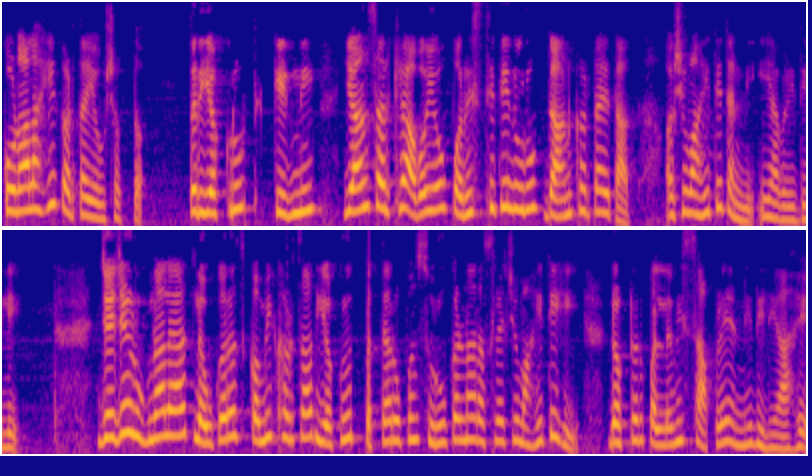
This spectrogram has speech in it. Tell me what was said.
कोणालाही करता येऊ शकतं. तर यकृत किडनी यांसारखे अवयव परिस्थितीनुरूप दान करता येतात अशी माहिती त्यांनी यावेळी दिली. जे जे रुग्णालयात लवकरच कमी खर्चात यकृत प्रत्यारोपण सुरू करणार असल्याची माहितीही डॉक्टर पल्लवी सापळे यांनी दिली आहे.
